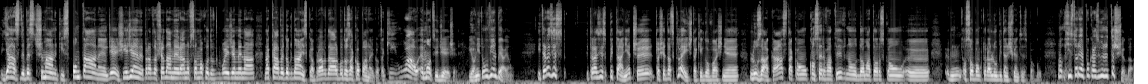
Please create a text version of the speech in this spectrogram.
jazdy bez trzymanki, spontany, gdzieś jedziemy, prawda, wsiadamy rano w samochód, pojedziemy na, na kawę do Gdańska, prawda, albo do Zakopanego. Taki wow, emocje dzieje się. I oni to uwielbiają. I teraz jest teraz jest pytanie, czy to się da skleić, takiego właśnie luzaka z taką konserwatywną, domatorską y, osobą, która lubi ten święty spokój. No, historia pokazuje, że też się da.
